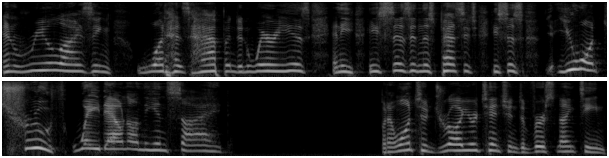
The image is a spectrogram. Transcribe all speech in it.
and realizing what has happened and where he is. And he, he says in this passage, he says, You want truth way down on the inside. But I want to draw your attention to verse 19.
